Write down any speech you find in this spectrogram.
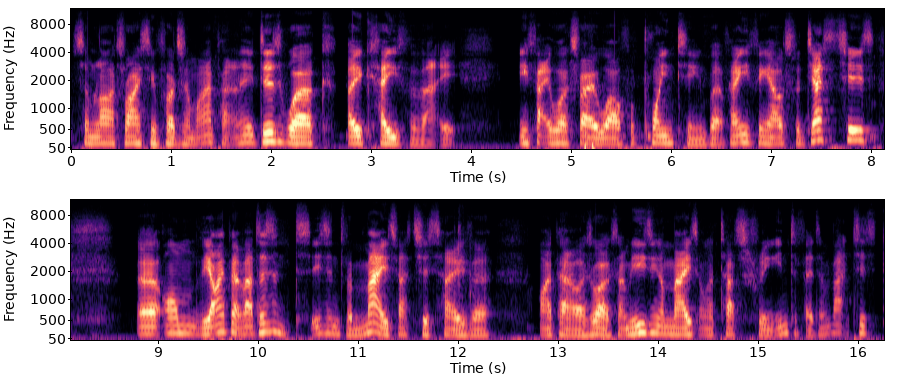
some large writing projects on my iPad, and it does work okay for that. It, in fact, it works very well for pointing, but for anything else, for gestures uh, on the iPad, that doesn't isn't the mouse. That's just how the iPad always works. So I'm using a mouse on a touchscreen interface, and that just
